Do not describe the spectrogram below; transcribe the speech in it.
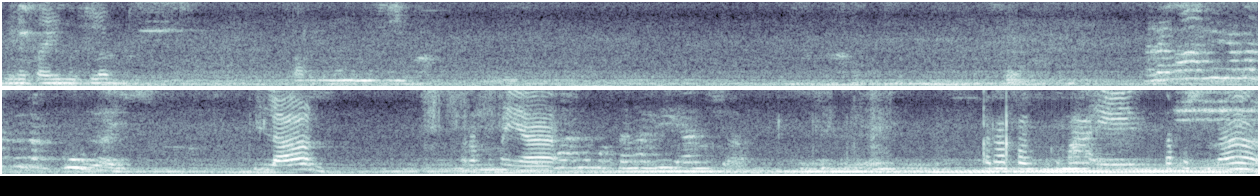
Hindi na tayo gloves. Parang na naman yun. Alam mo, naman ito nagkulay. Ilag. Para mamaya, Paano magtanghalian siya? para pag kumain, tapos na.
